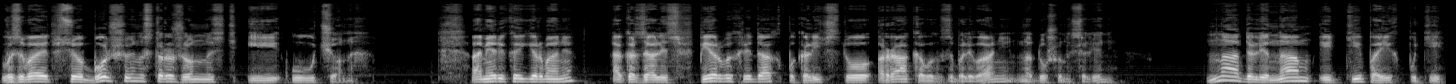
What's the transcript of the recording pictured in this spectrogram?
вызывает все большую настороженность и у ученых. Америка и Германия оказались в первых рядах по количеству раковых заболеваний на душу населения. Надо ли нам идти по их пути?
